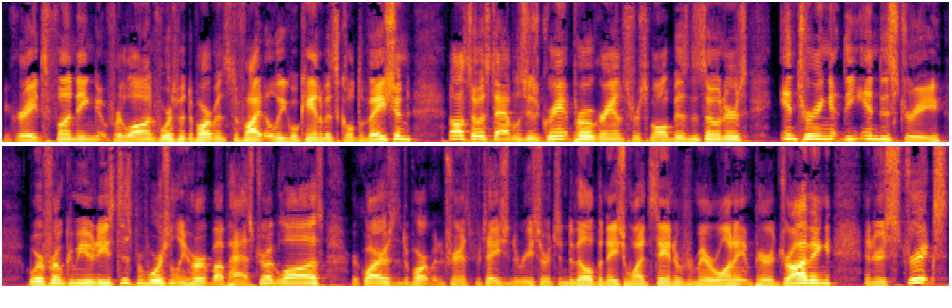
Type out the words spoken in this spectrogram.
and creates funding for law enforcement departments to fight illegal cannabis cultivation. It also establishes grant programs for small business owners entering the industry who are from communities disproportionately hurt by past drug laws, requires the Department of Transportation to research and develop a nationwide standard for marijuana impaired driving, and restricts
